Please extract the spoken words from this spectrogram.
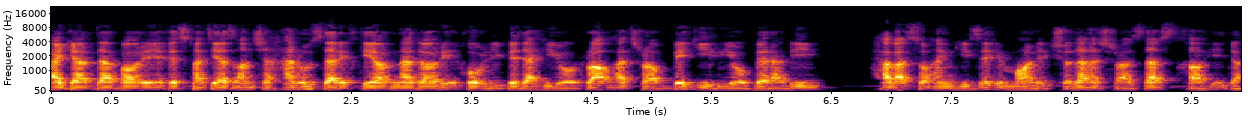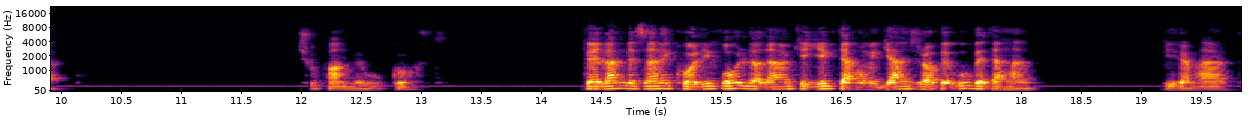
اگر درباره قسمتی از آنچه هنوز در اختیار نداری قولی بدهی و راحت را بگیری و بروی هوس و انگیزه مالک شدنش را از دست خواهی داد. چوپان به او گفت فعلا به زن کلی قول دادم که یک دهم گنج را به او بدهم. پیرمرد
